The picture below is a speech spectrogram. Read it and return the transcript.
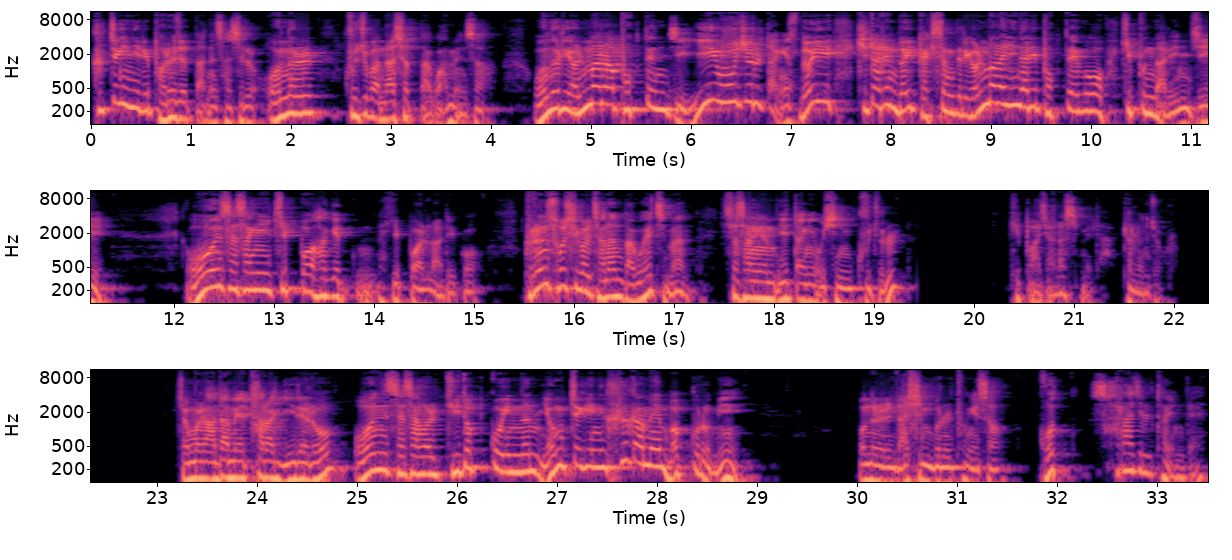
극적인 일이 벌어졌다는 사실을 오늘 구주가 나셨다고 하면서 오늘이 얼마나 복된지 이 우주를 땅에서 너희 기다린 너희 백성들이 얼마나 이 날이 복되고 기쁜 날인지 온 세상이 기뻐하게 기뻐할 날이고 그런 소식을 전한다고 했지만 세상엔 이 땅에 오신 구주를 기뻐하지 않았습니다. 결론적으로. 정말 아담의 타락 이래로 온 세상을 뒤덮고 있는 영적인 흑암의 먹구름이 오늘 나신 분을 통해서 곧 사라질 터인데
